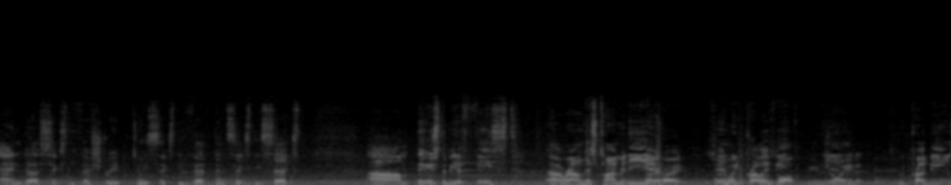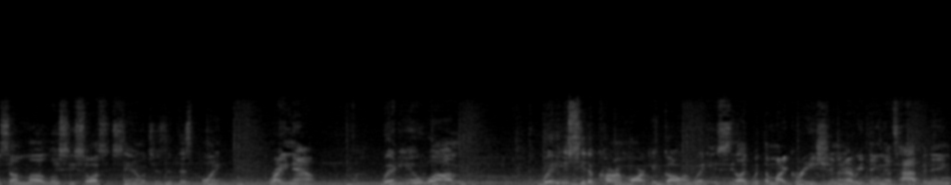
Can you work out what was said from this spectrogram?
and uh, 65th Street, between 65th and 66th. Um, there used to be a feast uh, around this time of the year. That's right. And we'd probably be off. Be enjoying it. We'd probably be eating some uh, Lucy sausage sandwiches at this point, right now. Where do you um, where do you see the current market going? Where do you see like with the migration and everything that's happening?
